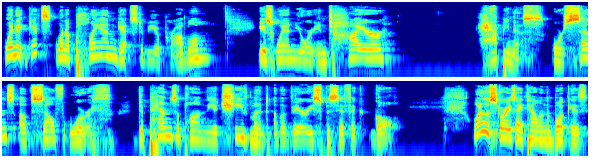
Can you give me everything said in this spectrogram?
When it gets, when a plan gets to be a problem is when your entire happiness or sense of self-worth depends upon the achievement of a very specific goal. One of the stories I tell in the book is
